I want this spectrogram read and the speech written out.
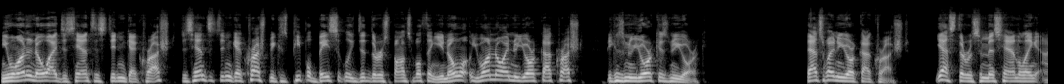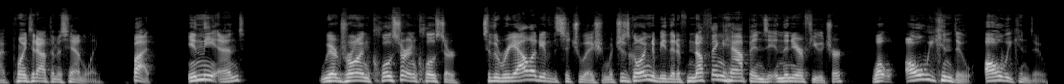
You want to know why DeSantis didn't get crushed? DeSantis didn't get crushed because people basically did the responsible thing. You know what? You want to know why New York got crushed? Because New York is New York. That's why New York got crushed. Yes, there was some mishandling. I've pointed out the mishandling. But in the end, we are drawing closer and closer to the reality of the situation, which is going to be that if nothing happens in the near future, what all we can do, all we can do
